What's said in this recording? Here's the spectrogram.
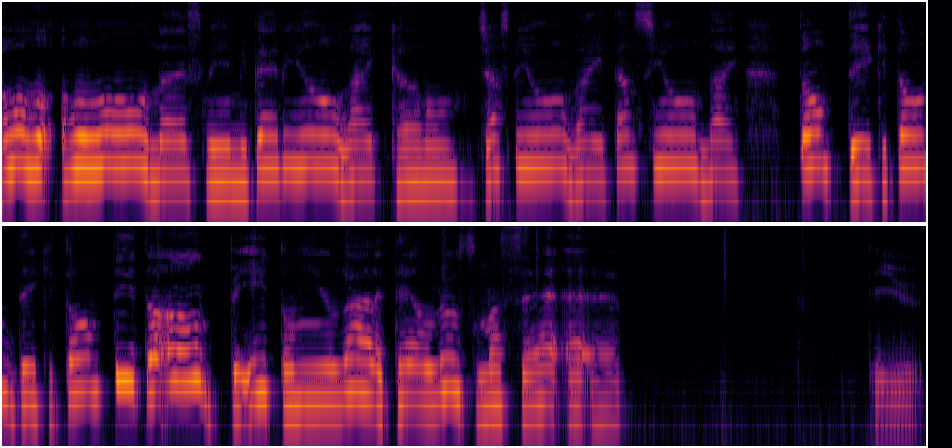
Oh, oh, nice me, me, baby, all right, come on, just be all right, dance your night. Don't dig it, don't dig it, don't dig it, don't ビートに揺られて lose myself. っていう、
